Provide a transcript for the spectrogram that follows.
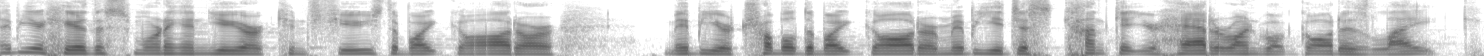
Maybe you're here this morning and you are confused about God, or maybe you're troubled about God, or maybe you just can't get your head around what God is like.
